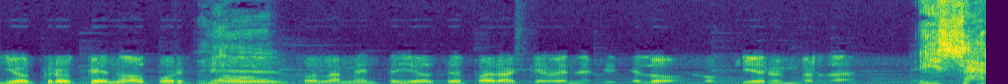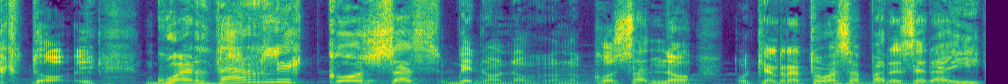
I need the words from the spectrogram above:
Yo creo que no, porque No. solamente yo sé para qué beneficio lo, lo quiero, en verdad. Exacto. Eh, Guardarle cosas. Bueno, no, no, cosas no. Porque al rato vas a aparecer ahí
